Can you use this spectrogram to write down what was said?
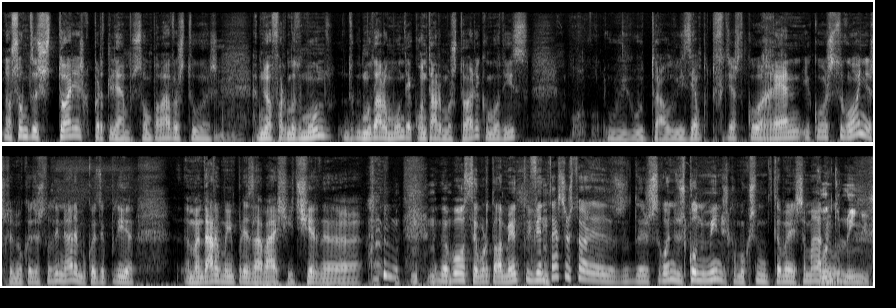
Nós somos as histórias que partilhamos, são palavras tuas. Uhum. A melhor forma do mundo, de mudar o mundo, é contar uma história, como eu disse. O, o tal exemplo que tu fizeste com a REN e com as cegonhas, foi uma coisa extraordinária, uma coisa que podia mandar uma empresa abaixo e descer na, na bolsa brutalmente. Tu inventaste a história das cegonhas, dos condomínios, como eu costumo também chamar. Condoninhos.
